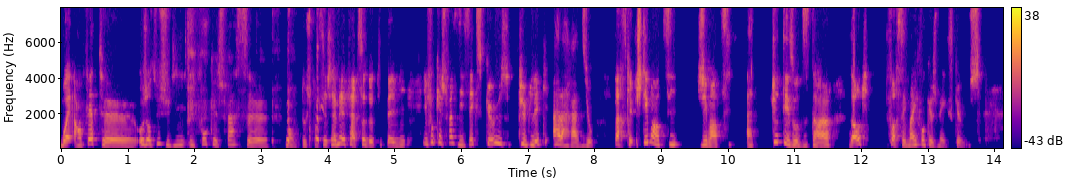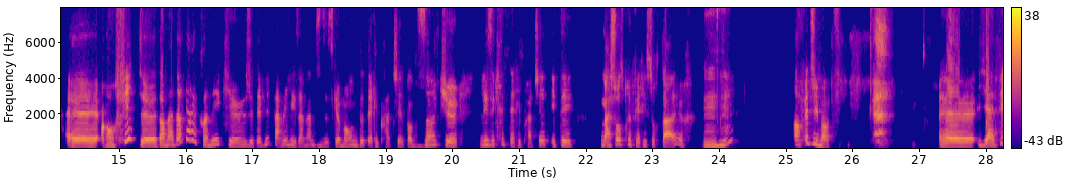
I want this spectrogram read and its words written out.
Oui, en fait, euh, aujourd'hui, Julie, il faut que je fasse. Euh, bon, je ne pensais jamais faire ça de toute ma vie. Il faut que je fasse des excuses publiques à la radio parce que je t'ai menti, j'ai menti à tous tes auditeurs. Donc, forcément, il faut que je m'excuse. Euh, en fait, dans ma dernière chronique, j'étais venue parler des annales du disque monde de Terry Pratchett en disant que les écrits de Terry Pratchett étaient ma chose préférée sur Terre. Mm-hmm. En fait, j'ai menti. Euh, il y avait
